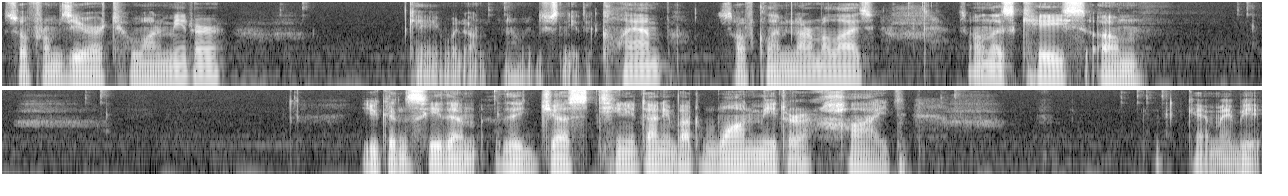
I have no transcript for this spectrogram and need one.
So from zero to one meter. Okay we don't we just need a clamp soft clamp normalize. So in this case um, you can see them they just teeny tiny about one meter height okay maybe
